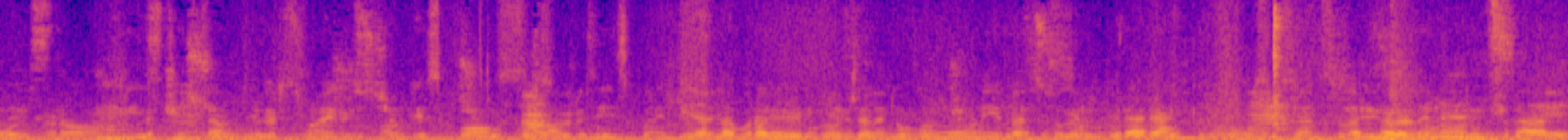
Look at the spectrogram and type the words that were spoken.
voi, stavo visto tante persone che sono disposte, sono disponibili a lavorare per progetto comune, io penso che recuperare anche un senso di appartenenza è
